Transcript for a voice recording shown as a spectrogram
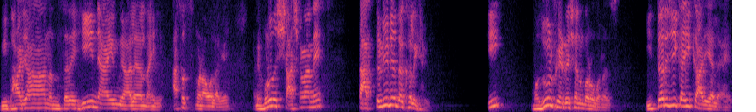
विभाजनानंतरही न्याय मिळालेला नाही असंच म्हणावं लागेल. आणि म्हणून शासनाने तातडीने दखल घ्यावी. की मजूर फेडरेशन बरोबरच इतर जी काही कार्यालय आहेत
